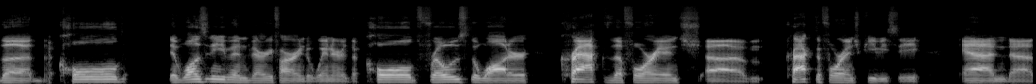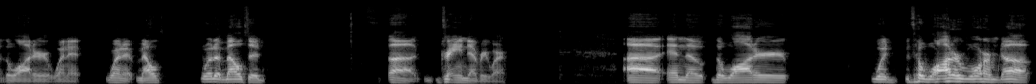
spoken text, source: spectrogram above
the the cold, it wasn't even very far into winter. The cold froze the water, cracked the four inch, um, cracked the four inch PVC, and uh, the water when it when it melt when it melted, uh, drained everywhere. Uh, and the the water would the water warmed up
